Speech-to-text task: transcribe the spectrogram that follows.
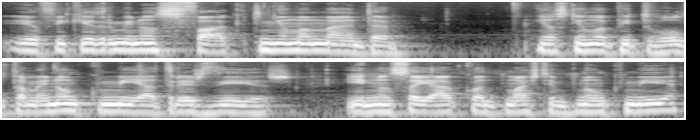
eu fiquei a dormir num sofá que tinha uma manta. Eles tinham uma pitbull, também não comia há três dias e não sei há quanto mais tempo não comia.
